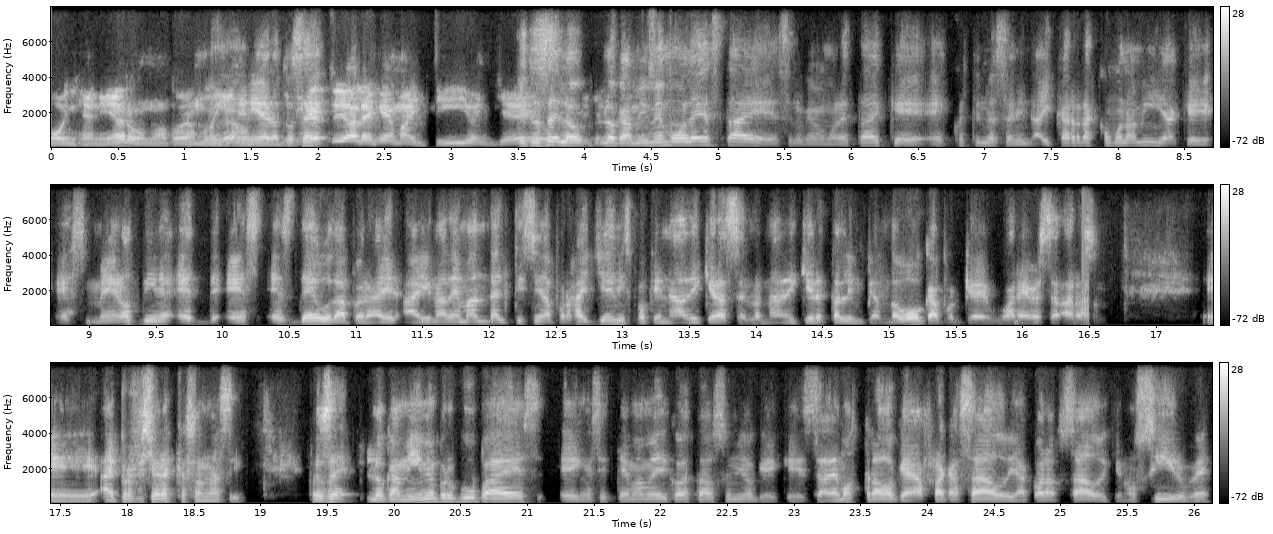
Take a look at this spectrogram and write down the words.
o ingeniero, no podemos ingeniero. Entonces, en MIT o en entonces lo, lo que a mí me molesta es, lo que me molesta es que es cuestión de ser, hay carreras como la mía que es menos dinero, es, es, es, deuda, pero hay, hay una demanda altísima por hygienics porque nadie quiere hacerlo, nadie quiere estar limpiando boca porque whatever sea la razón. Eh, hay profesiones que son así. Entonces, lo que a mí me preocupa es en el sistema médico de Estados Unidos que, que se ha demostrado que ha fracasado y ha colapsado y que no sirve,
